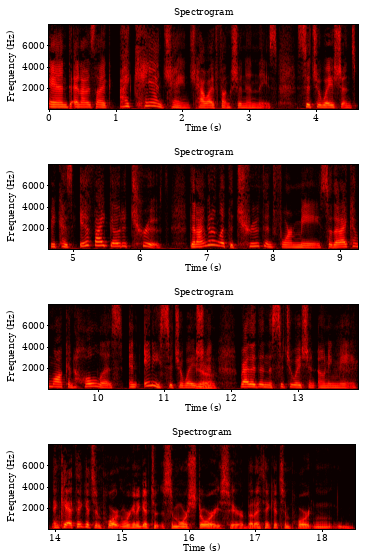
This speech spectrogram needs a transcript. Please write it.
And, and I was like, I can change how I function in these situations because if I go to truth, then I'm going to let the truth inform me so that I can walk in wholeness in any situation yeah. rather than the situation owning me. And Kay, I think it's important. We're going to get to some more stories here, but I think it's important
